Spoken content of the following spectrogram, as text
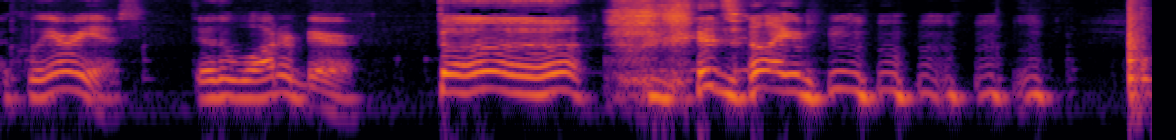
Aquarius. They're the water bearer. Duh. it's like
